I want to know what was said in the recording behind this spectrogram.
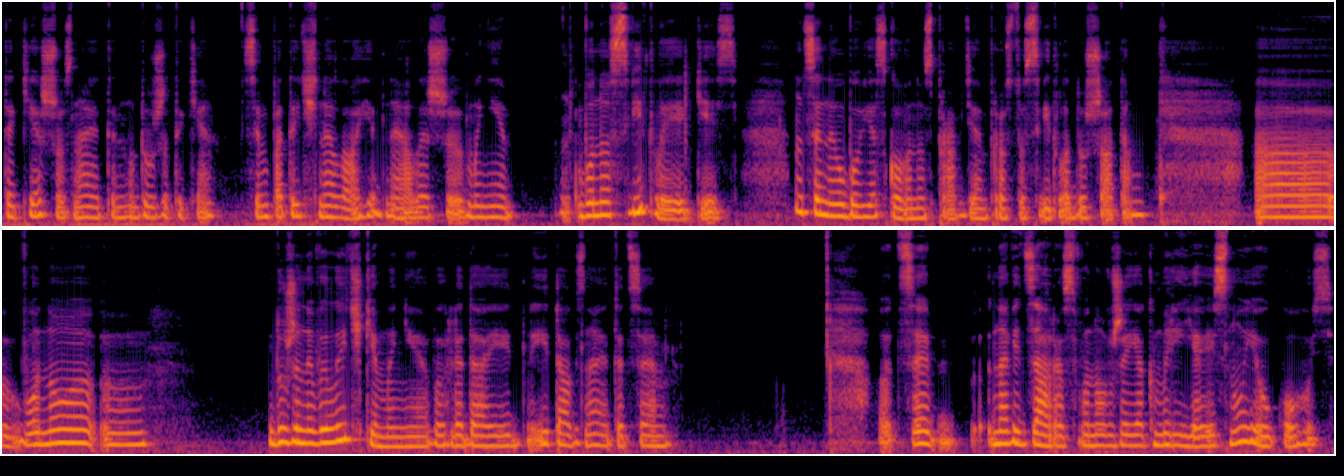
таке, що, знаєте, ну дуже таке симпатичне, лагідне, але ж мені воно світле якесь. Ну, це не обов'язково насправді, просто світла душа там. А, воно е, дуже невеличке мені виглядає. І, так, знаєте, це, це навіть зараз воно вже як мрія існує у когось,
